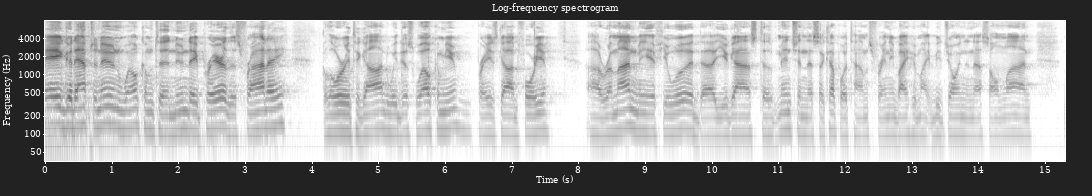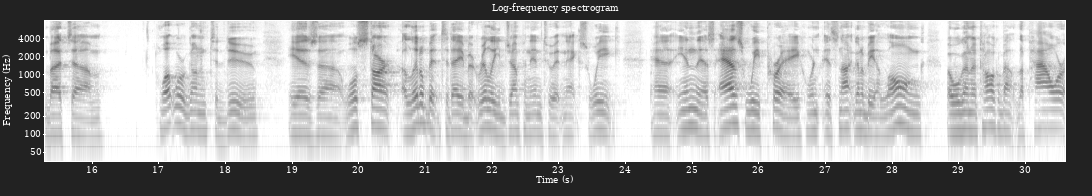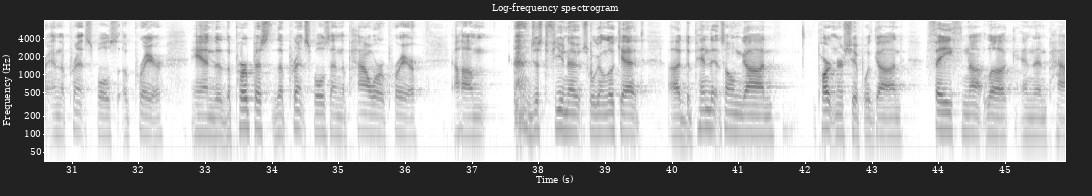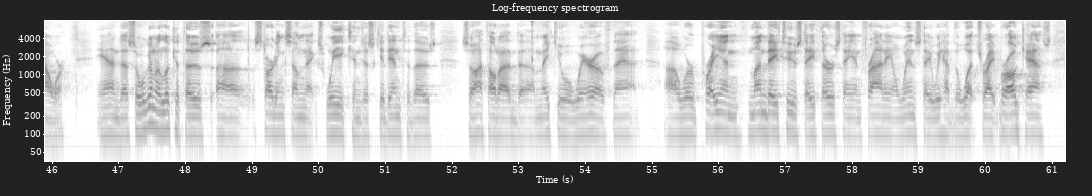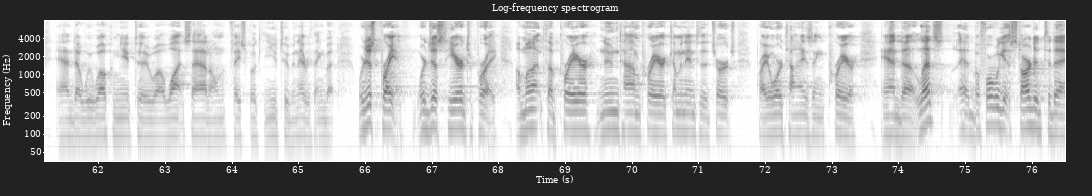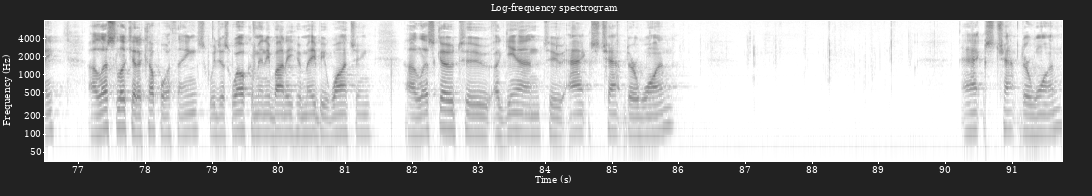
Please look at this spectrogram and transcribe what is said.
Hey, good afternoon. Welcome to Noonday Prayer this Friday. Glory to God. We just welcome you. Praise God for you. Uh, remind me, if you would, uh, you guys, to mention this a couple of times for anybody who might be joining us online. But um, what we're going to do is uh, we'll start a little bit today, but really jumping into it next week. Uh, in this, as we pray, it's not going to be a long, but we're going to talk about the power and the principles of prayer and the purpose, the principles, and the power of prayer. Um, just a few notes. We're going to look at uh, dependence on God, partnership with God, faith, not luck, and then power. And uh, so we're going to look at those uh, starting some next week and just get into those. So I thought I'd uh, make you aware of that. Uh, we're praying Monday, Tuesday, Thursday, and Friday. On Wednesday, we have the What's Right broadcast, and uh, we welcome you to uh, watch that on Facebook and YouTube and everything. But we're just praying. We're just here to pray. A month of prayer, noontime prayer, coming into the church, prioritizing prayer. And uh, let's, uh, before we get started today, uh, let's look at a couple of things. We just welcome anybody who may be watching. Uh, let's go to, again, to Acts chapter 1. Acts chapter 1.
